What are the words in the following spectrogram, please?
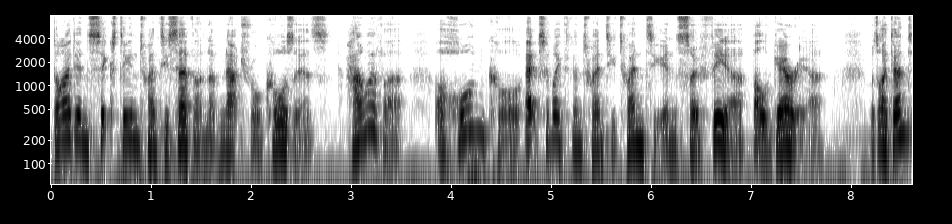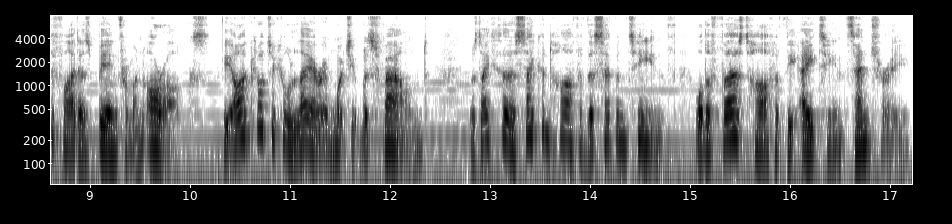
died in 1627 of natural causes. However, a horn core excavated in 2020 in Sofia, Bulgaria, was identified as being from an aurochs. The archaeological layer in which it was found was dated to the second half of the 17th or the first half of the 18th century,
